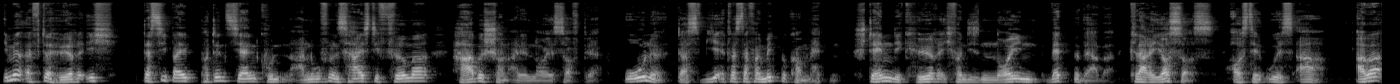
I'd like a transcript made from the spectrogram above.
Immer öfter höre ich, dass Sie bei potenziellen Kunden anrufen und es heißt, die Firma habe schon eine neue Software, ohne dass wir etwas davon mitbekommen hätten. Ständig höre ich von diesem neuen Wettbewerber, Clariossos, aus den USA. Aber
